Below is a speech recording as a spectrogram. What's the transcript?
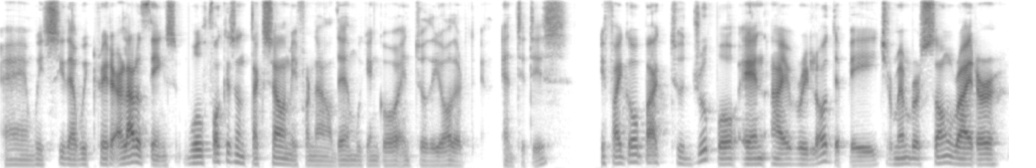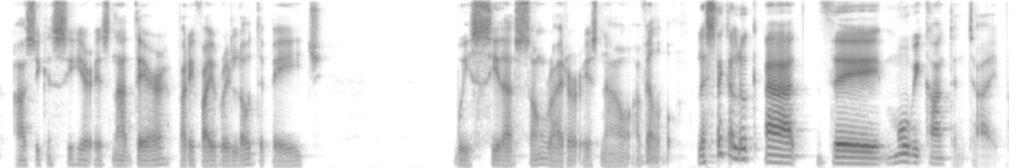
And we see that we created a lot of things. We'll focus on taxonomy for now, then we can go into the other entities. If I go back to Drupal and I reload the page, remember Songwriter, as you can see here, is not there. But if I reload the page, we see that Songwriter is now available. Let's take a look at the movie content type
